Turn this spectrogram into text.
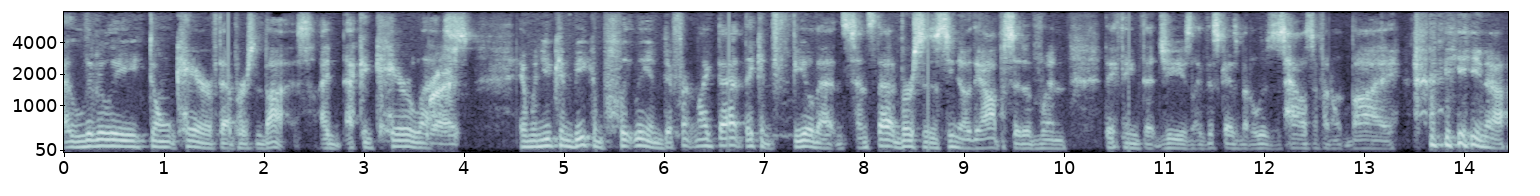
I literally don't care if that person buys. I I could care less. Right. And when you can be completely indifferent like that, they can feel that and sense that versus, you know, the opposite of when they think that, geez, like this guy's about to lose his house if I don't buy, you know,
